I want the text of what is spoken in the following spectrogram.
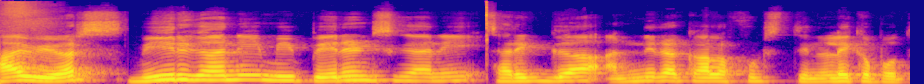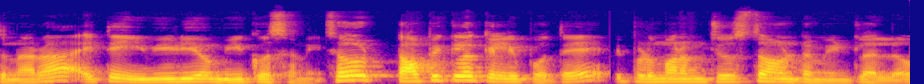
హాయ్ వ్యూవర్స్ మీరు కానీ మీ పేరెంట్స్ కానీ సరిగ్గా అన్ని రకాల ఫుడ్స్ తినలేకపోతున్నారా? అయితే ఈ వీడియో మీకోసమే. సో టాపిక్లోకి వెళ్ళిపోతే ఇప్పుడు మనం చూస్తూ ఉంటాం ఇంట్లలో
